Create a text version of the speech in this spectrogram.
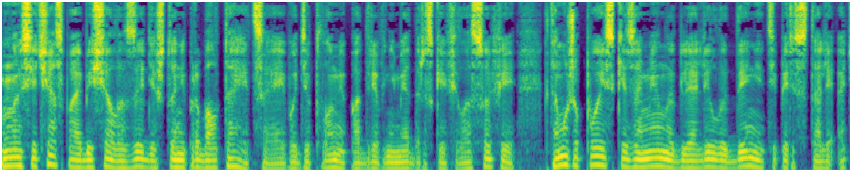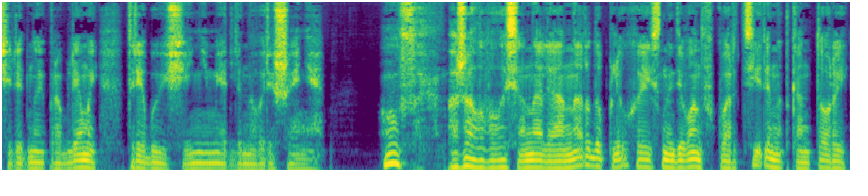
но сейчас пообещала Зедди, что не проболтается о его дипломе по древнемедрской философии, к тому же поиски замены для Лилы Дэнни теперь стали очередной проблемой, требующей немедленного решения. «Уф», — пожаловалась она Леонарду, плюхаясь на диван в квартире над конторой.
